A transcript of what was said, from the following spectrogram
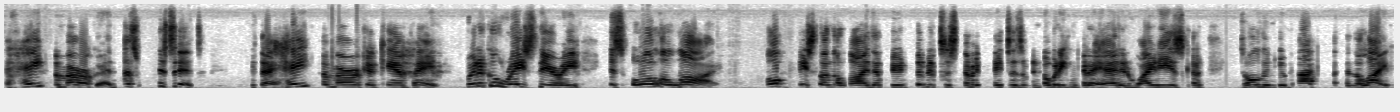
to hate America. And that's what this is. the hate America campaign. Critical race theory is all a lie all based on the lie that we live in systemic racism and nobody can get ahead and Whitey is gonna- is holding you back and the like.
